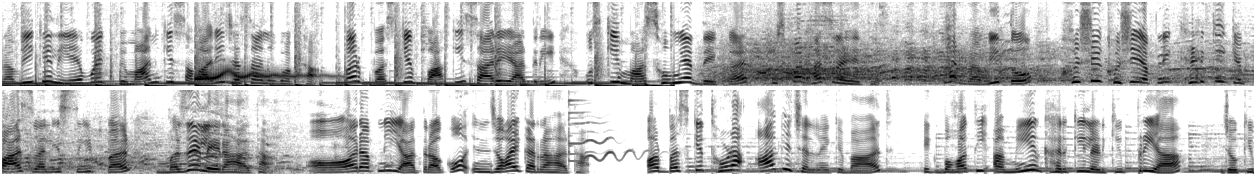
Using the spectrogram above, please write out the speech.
रवि के लिए वो एक विमान की सवारी जैसा अनुभव था। बस के बाकी सारे यात्री उसकी मासूमियत देखकर उस पर हंस रहे थे। पर रवि तो खुशी खुशी अपनी खिड़की के पास वाली सीट पर मज़े ले रहा था और अपनी यात्रा को एंजॉय कर रहा था। और बस के थोड़ा आगे चलने के बाद एक बहुत ही अमीर घर की लड़की प्रिया, जो कि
